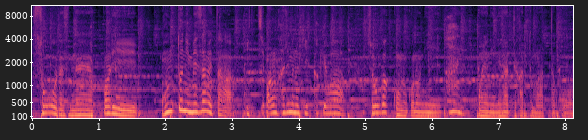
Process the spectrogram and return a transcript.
そうですね。やっぱり本当に目覚めた一番初めのきっかけは小学校の頃にはい。親にねだって買ってもらったこう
